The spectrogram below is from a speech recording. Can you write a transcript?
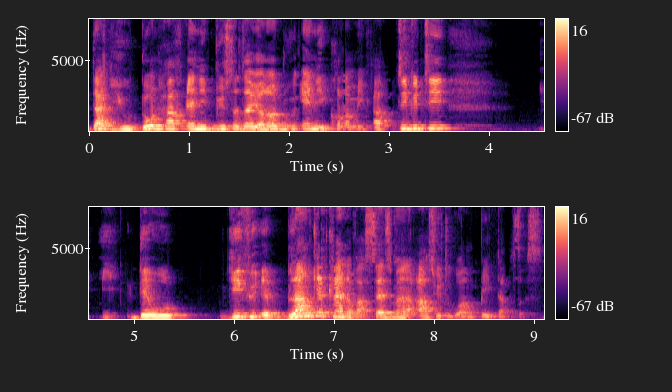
that you don't have any business, that you're not doing any economic activity, they will give you a blanket kind of assessment and ask you to go and pay taxes.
